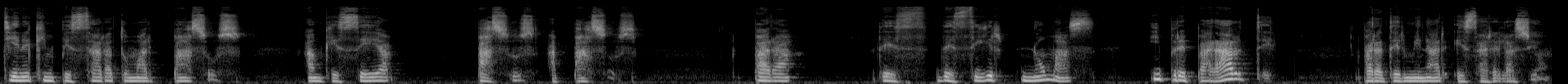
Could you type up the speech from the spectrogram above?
tiene que empezar a tomar pasos, aunque sea pasos a pasos, para decir no más y prepararte para terminar esa relación.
